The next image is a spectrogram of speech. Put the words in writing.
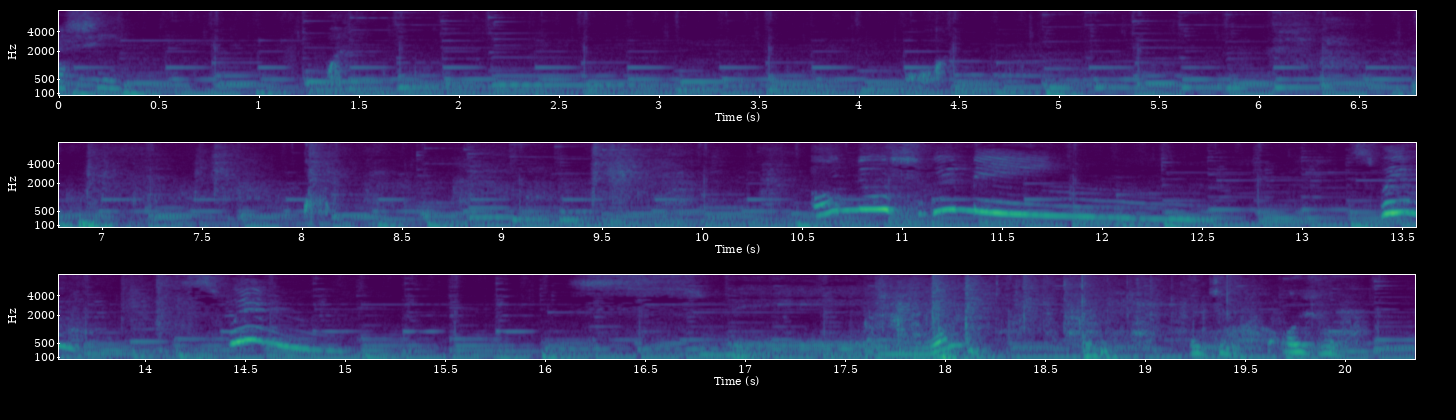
Hashi. Oh no, swimming! Swim! Swim! Swim! Ito, oyo. Hmm.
